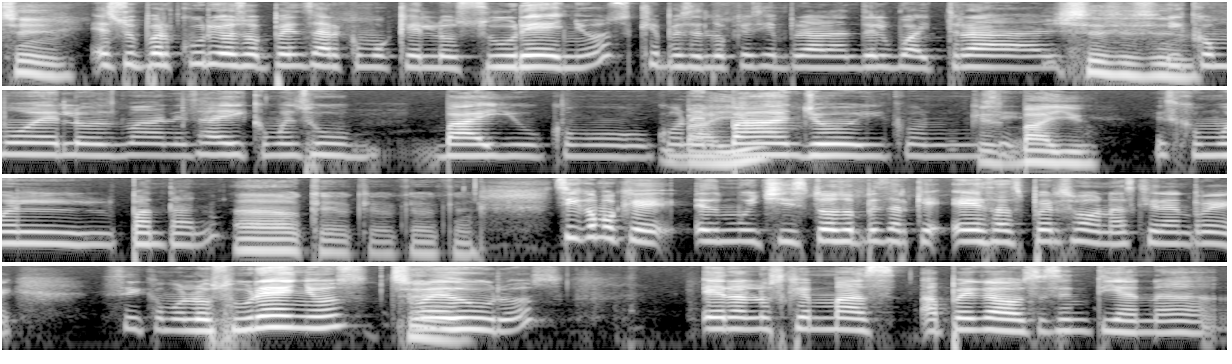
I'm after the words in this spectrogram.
sí, es súper curioso pensar como que los sureños, que pues es lo que siempre hablan del white trash, sí, sí, sí. y como de los manes ahí como en su bayou, como con el banjo y con... que es Bayou. Es como el pantano. Ah, ok, ok, ok, ok. Sí, como que es muy chistoso pensar que esas personas que eran re, sí, como los sureños, Sí. re duros, eran los que más apegados se sentían a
